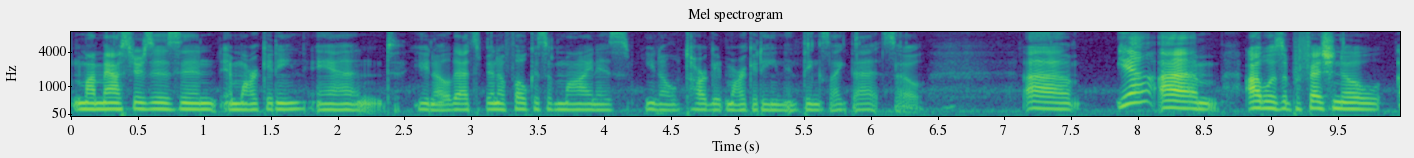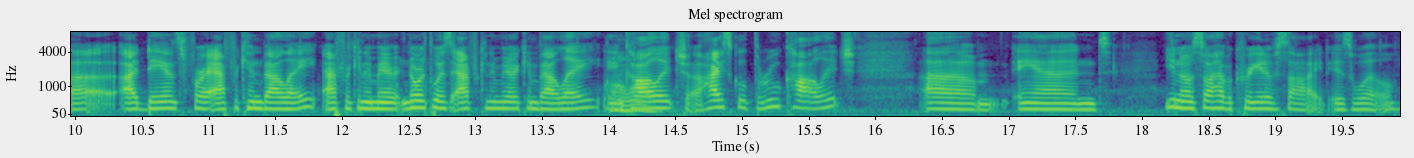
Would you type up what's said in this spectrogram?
my master's is in, in marketing, and you know that's been a focus of mine is you know target marketing and things like that. So, um, yeah, um, I was a professional. Uh, I danced for African ballet, African American Northwest African American Ballet in Oh, wow. college, uh, high school through college, um, and you know so I have a creative side as well.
